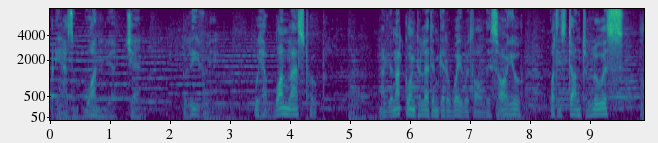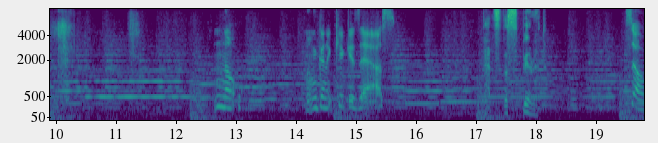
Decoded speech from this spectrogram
But he hasn't won yet, Jen. Believe me, we have one last hope. Now, you're not going to let him get away with all this, are you? What he's done to Lewis? No. I'm gonna kick his ass. That's the spirit. So,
